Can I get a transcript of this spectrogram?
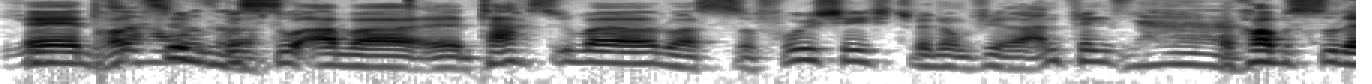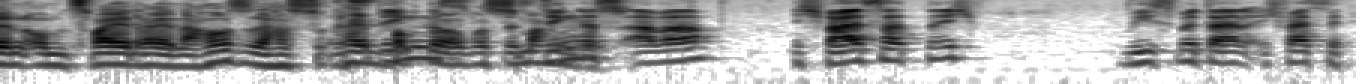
in- Äh, zu trotzdem bist du aber äh, tagsüber, du hast so Frühschicht, wenn du um 4 Uhr anfängst, Ja. dann kommst du dann um 2, 3 nach Hause, da hast du Das keinen Bock Ding, mehr, ist, irgendwas zu das machen. Ding musst. ist aber, ich weiß halt nicht, wie es mit deiner, ich weiß nicht,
